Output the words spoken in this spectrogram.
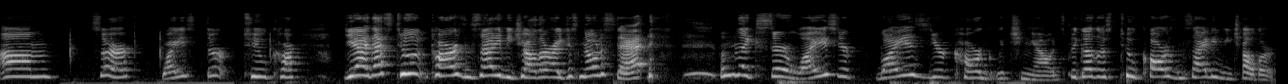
Um, sir, why is there two car? Yeah, that's two cars inside of each other. I just noticed that. I'm like, sir, why is your why is your car glitching out? It's because there's two cars inside of each other.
